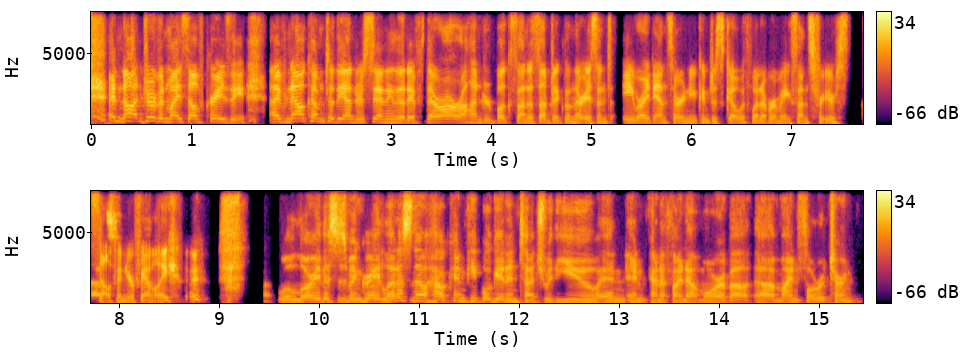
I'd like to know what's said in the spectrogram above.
and not driven myself crazy. I've now come to the understanding that if there are 100 books on a subject then there isn't a right answer and you can just go with whatever makes sense for yourself and your family. Well, Lori, this has been great. Let us know how can people get in touch with you and and kind of find out more about uh, Mindful Return.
